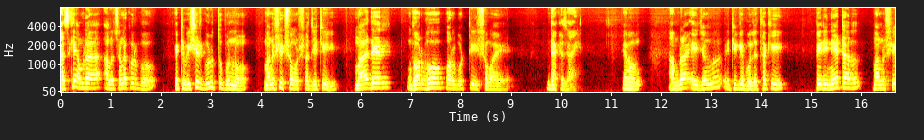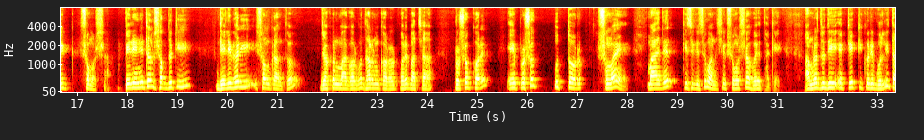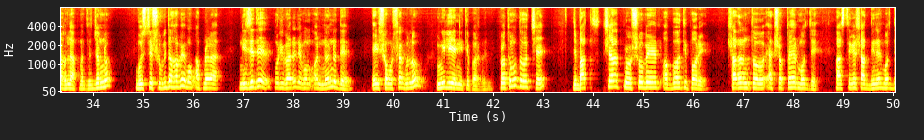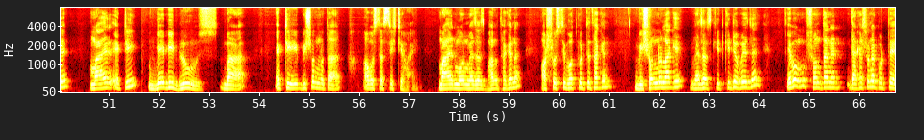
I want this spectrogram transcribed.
আজকে আমরা আলোচনা করব একটি বিশেষ গুরুত্বপূর্ণ মানসিক সমস্যা যেটি মায়েদের গর্ভ পরবর্তী সময়ে দেখা যায়। এবং আমরা এই জন্য এটিকে বলে থাকি পেরিনেটাল মানসিক সমস্যা। পেরিনেটাল শব্দটি ডেলিভারি সংক্রান্ত, যখন মা গর্ভধারণ করার পরে বাচ্চা প্রসব করে, এই প্রসব উত্তর সময়ে মায়েদের কিছু কিছু মানসিক সমস্যা হয়ে থাকে। আমরা যদি একটি একটি করে বলি, তাহলে আপনাদের জন্য বুঝতে সুবিধা হবে এবং আপনারা নিজেদের, পরিবারের এবং অন্যান্যদের এই সমস্যাগুলো মিলিয়ে নিতে পারবেন। প্রথমত হচ্ছে যে, বাচ্চা প্রসবের অব্যাহতি পরে সাধারণত এক সপ্তাহের মধ্যে, পাঁচ থেকে সাত দিনের মধ্যে মায়ের একটি বেবি ব্লুজ বা একটি বিষণ্ণতার অবস্থার সৃষ্টি হয়। মায়ের মন মেজাজ ভালো থাকে না, অস্বস্তি বোধ করতে থাকেন, বিষণ্ণ লাগে, মেজাজ খিটখিটে হয়ে যায় এবং সন্তানের দেখাশোনা করতে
